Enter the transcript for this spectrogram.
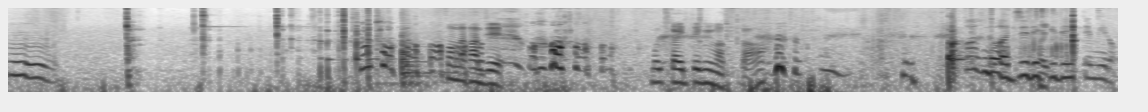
たうんうん そんな感じ。もう一回行ってみますか。は 今度は自力で行ってみろ、い。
